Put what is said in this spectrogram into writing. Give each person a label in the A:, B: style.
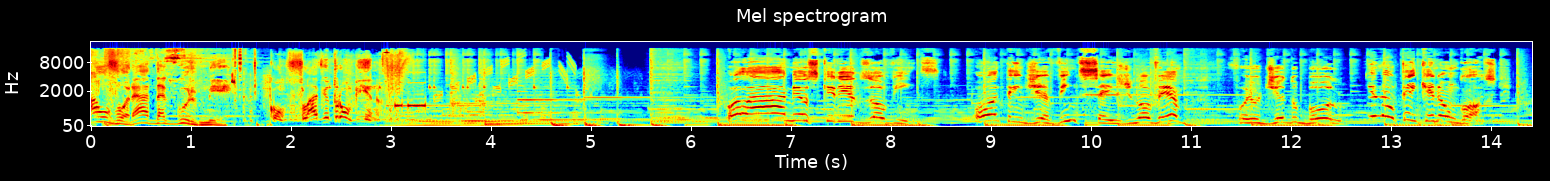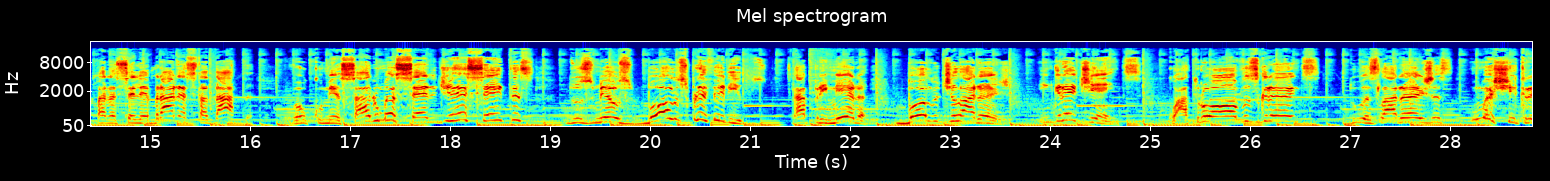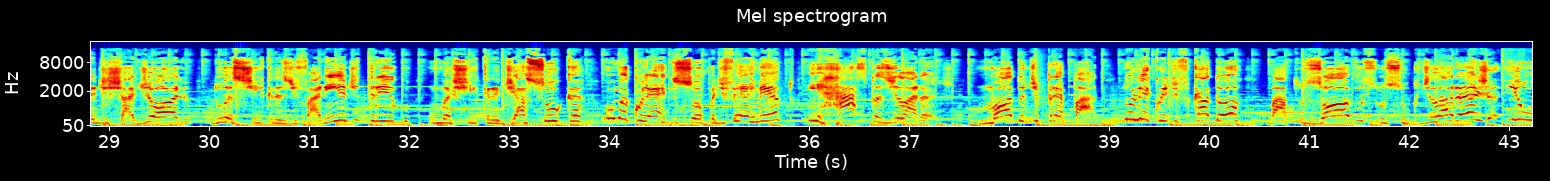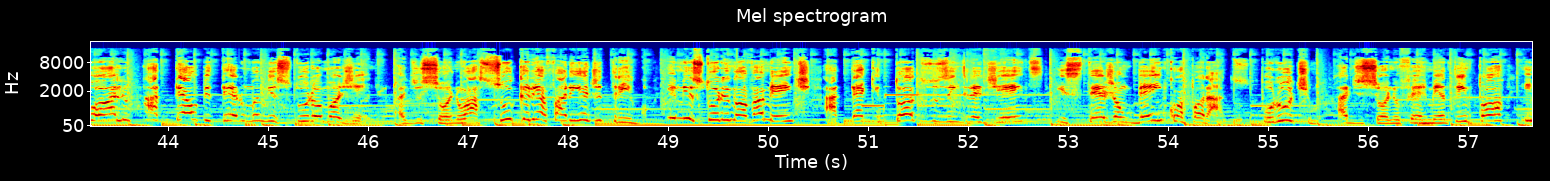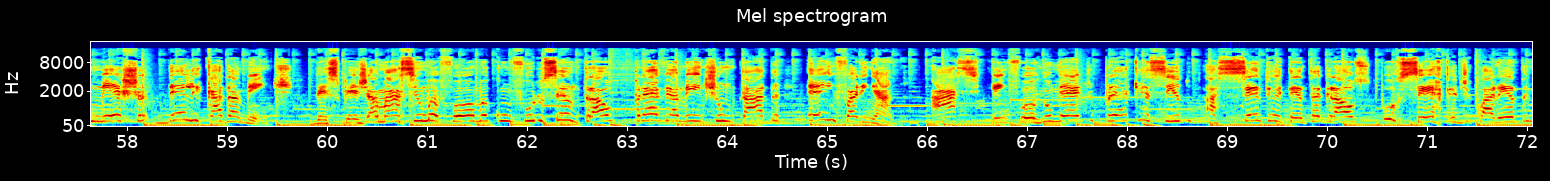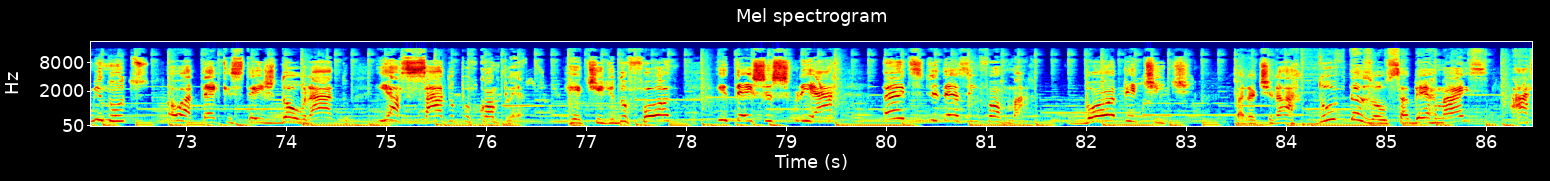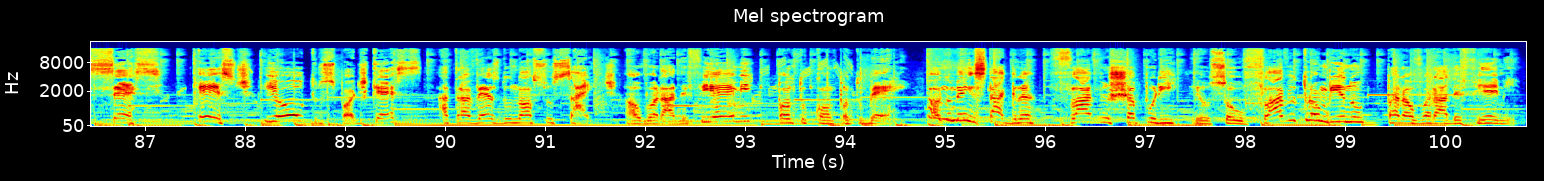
A: Alvorada Gourmet com Flávio Trombino.
B: Olá, meus queridos ouvintes. Ontem, dia 26 de novembro, foi o dia do bolo e não tem quem não goste. Para celebrar esta data, vou começar uma série de receitas dos meus bolos preferidos. A primeira, bolo de laranja. Ingredientes: quatro ovos grandes, duas laranjas, uma xícara de chá de óleo, duas xícaras de farinha de trigo, uma xícara de açúcar, uma colher de sopa de fermento e raspas de laranja. Modo de preparo: no liquidificador, bata os ovos, o suco de laranja e o óleo até obter uma mistura homogênea. Adicione o açúcar e a farinha de trigo e misture novamente até que todos os ingredientes estejam bem incorporados. Por último, adicione o fermento em pó e mexa delicadamente. Despeje a massa em uma forma com furo central previamente untada e enfarinhada. Asse em forno médio pré-aquecido a 180 graus por cerca de 40 minutos ou até que esteja dourado e assado por completo. Retire do forno e deixe esfriar antes de desenformar. Bom apetite! Para tirar dúvidas ou saber mais, acesse este e outros podcasts através do nosso site alvoradafm.com.br ou no meu Instagram, Flávio Chapuri. Eu sou o Flávio Trombino para Alvorada FM.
